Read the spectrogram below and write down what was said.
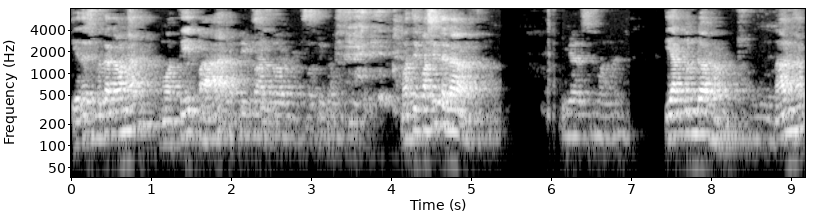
Itu sebutan nama motivasi. Motivasi motivasi tenang biar semangat. Yang mendorong. Nah nah,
